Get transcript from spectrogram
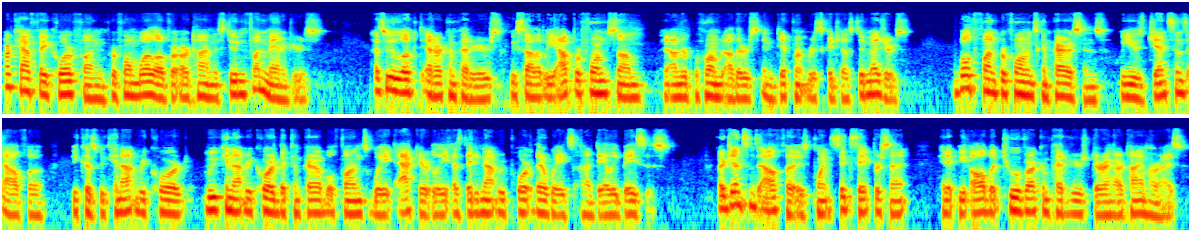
Our Cafe Core Fund performed well over our time as student fund managers. As we looked at our competitors, we saw that we outperformed some and underperformed others in different risk adjusted measures. For both fund performance comparisons, we used Jensen's Alpha because we cannot record we cannot record the comparable fund's weight accurately as they do not report their weights on a daily basis. Our Jensen's alpha is 0.68% and it beat all but two of our competitors during our time horizon.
